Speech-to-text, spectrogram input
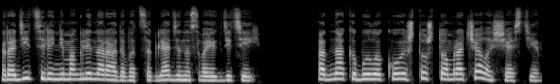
Родители не могли нарадоваться, глядя на своих детей. Однако было кое-что, что омрачало счастье.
